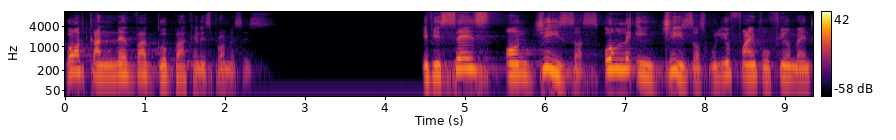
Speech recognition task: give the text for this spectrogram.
God can never go back in his promises. If he says on Jesus, only in Jesus will you find fulfillment,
